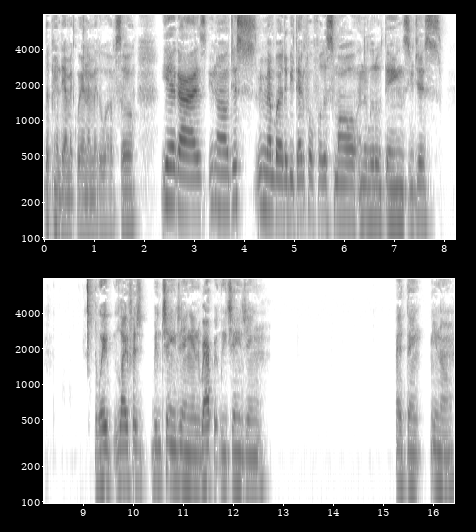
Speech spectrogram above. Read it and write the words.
the pandemic we're in the middle of. So, yeah, guys, you know, just remember to be thankful for the small and the little things. You just, the way life has been changing and rapidly changing, I think, you know,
